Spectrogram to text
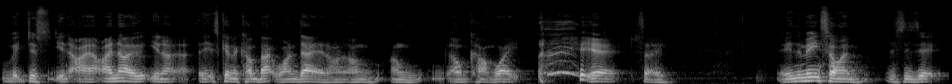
we just you know, I, I know you know it's going to come back one day, and I, I'm, I'm I can't wait. yeah, so. In the meantime, this is it.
